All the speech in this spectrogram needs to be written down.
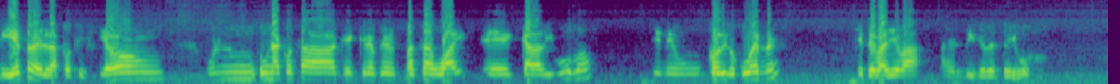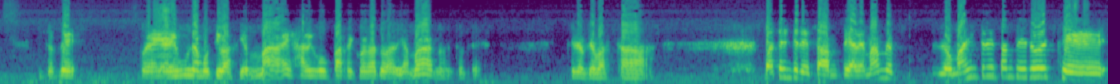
y eso, en la exposición, un- una cosa que creo que va a estar guay, eh, cada dibujo tiene un código QR que te va a llevar al vídeo de ese dibujo. Entonces, pues es una motivación más, es algo para recordar todavía más, ¿no? Entonces, creo que va a estar, va a estar interesante. Además, me- lo más interesante es que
